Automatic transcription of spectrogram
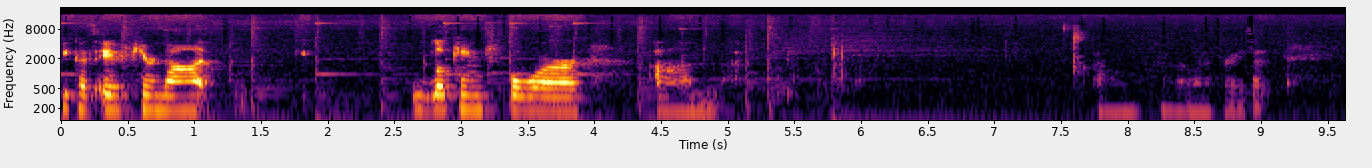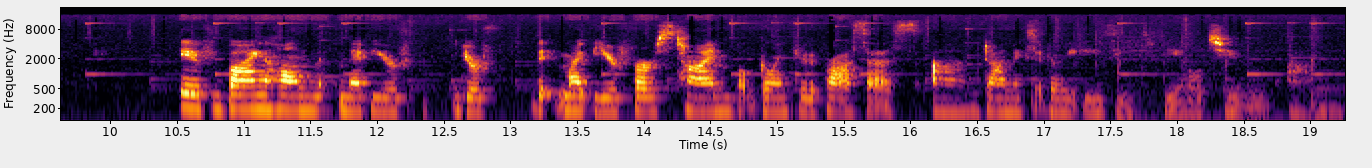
because if you're not looking for, um, oh, how do I want to phrase it? If buying a home, maybe your your it might be your first time going through the process. Um, Don makes it very easy to be able to um,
